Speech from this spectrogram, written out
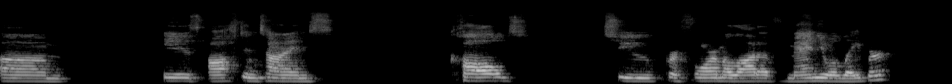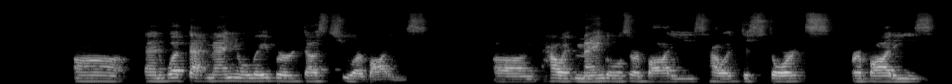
um, is oftentimes called to perform a lot of manual labor uh, and what that manual labor does to our bodies um, how it mangles our bodies, how it distorts our bodies,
